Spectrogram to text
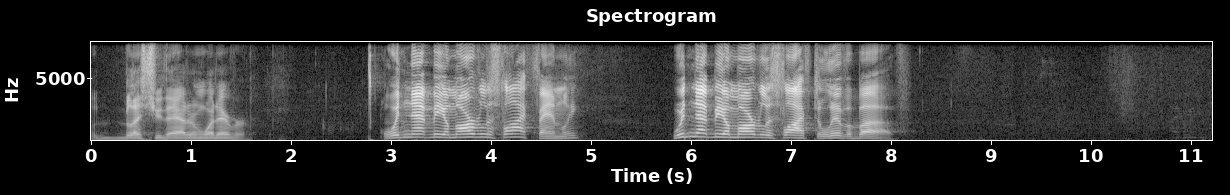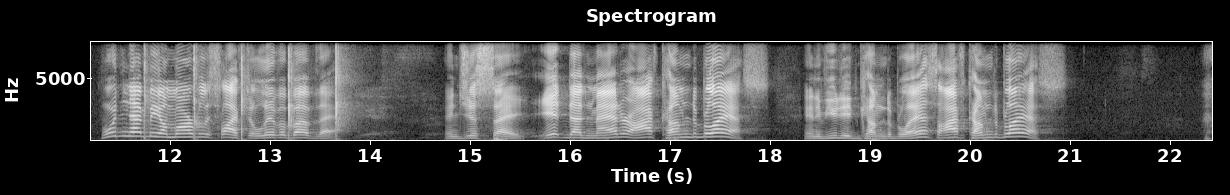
bless you that, and whatever. Wouldn't that be a marvelous life, family? Wouldn't that be a marvelous life to live above? Wouldn't that be a marvelous life to live above that? And just say, it doesn't matter, I've come to bless. And if you didn't come to bless, I've come to bless.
